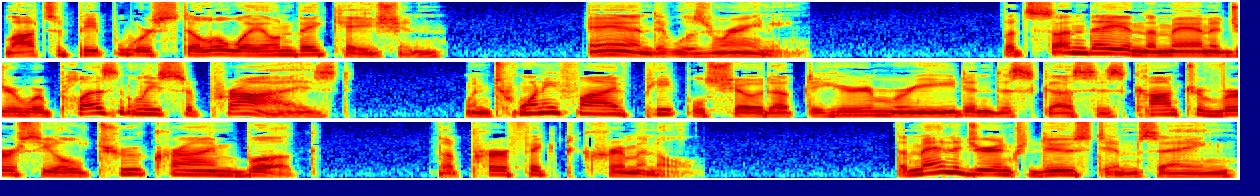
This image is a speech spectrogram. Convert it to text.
Lots of people were still away on vacation, and it was raining. But Sunday and the manager were pleasantly surprised when 25 people showed up to hear him read and discuss his controversial true crime book, The Perfect Criminal. The manager introduced him, saying,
